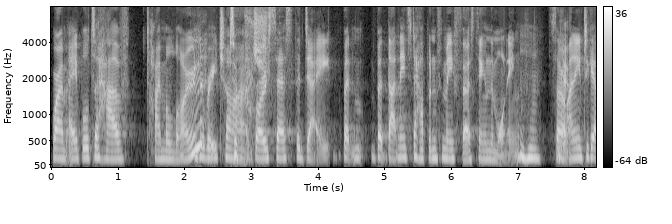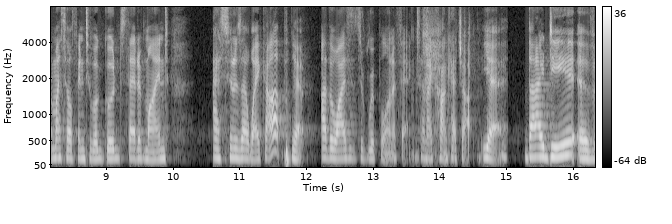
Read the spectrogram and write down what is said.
where I'm able to have time alone to recharge. to process the day. But but that needs to happen for me first thing in the morning. So Mm-hmm. Yeah. I need to get myself into a good state of mind as soon as I wake up. Yeah. Otherwise, it's a ripple on effect, and I can't catch up. Yeah. That idea of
